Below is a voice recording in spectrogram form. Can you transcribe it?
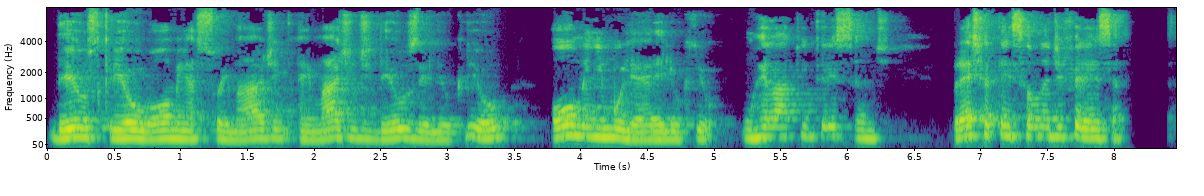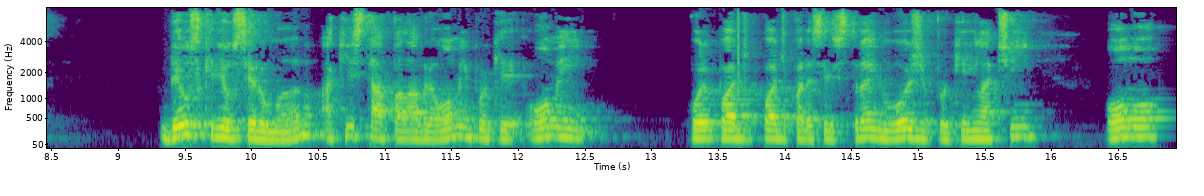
Deus criou o homem à sua imagem, a imagem de Deus ele o criou, homem e mulher ele o criou. Um relato interessante. Preste atenção na diferença. Deus cria o ser humano, aqui está a palavra homem, porque homem pode, pode parecer estranho hoje, porque em latim, homo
